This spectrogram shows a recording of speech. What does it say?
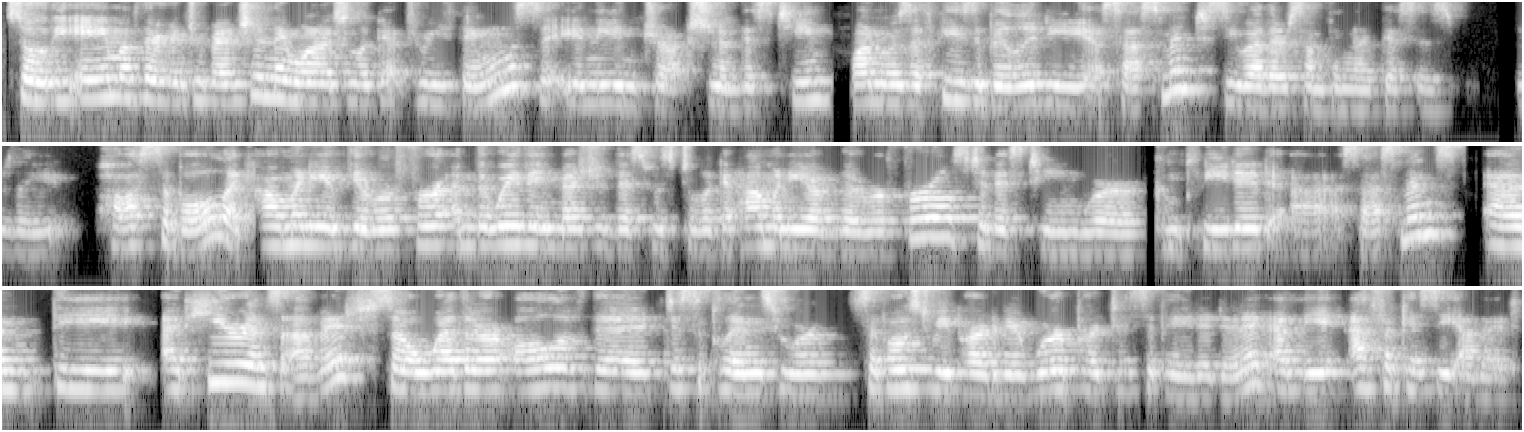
So, the aim of their intervention, they wanted to look at three things in the introduction of this team. One was a feasibility assessment to see whether something like this is really possible like how many of the refer and the way they measured this was to look at how many of the referrals to this team were completed uh, assessments and the adherence of it. So whether all of the disciplines who were supposed to be part of it were participated in it and the efficacy of it.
